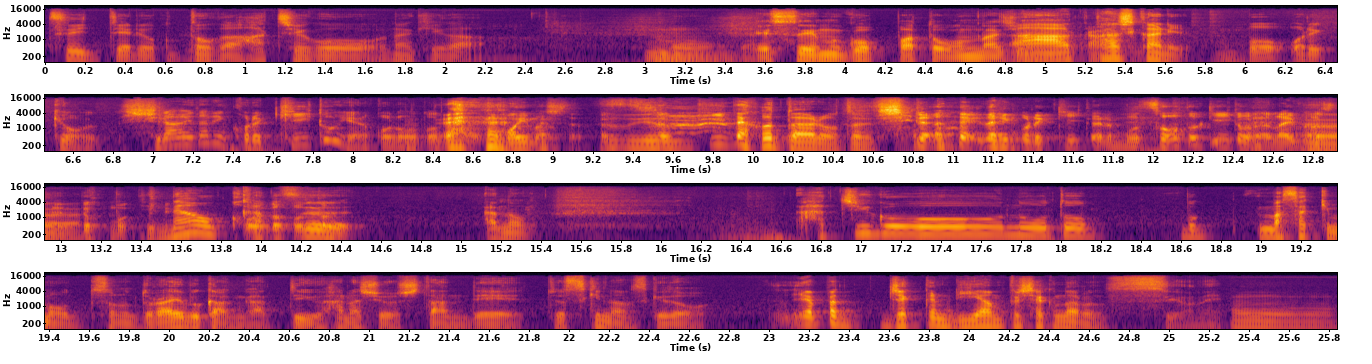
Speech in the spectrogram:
ついてる音が8号な気がもう。SM ゴッパと同じようああな感じ。確かに。もう俺今日知らん間にこれ聞いとんやなこの音って思いました。聞いたことある音です。知らん間にこれ聞いとんやもう相当聞いとんやライブハウスでって思ってでなおかこの音つあの8号の音僕、まあ、さっきもそのドライブ感がっていう話をしたんでちょっと好きなんですけどやっぱ若干リアンプしたくなるんですよね。うん。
